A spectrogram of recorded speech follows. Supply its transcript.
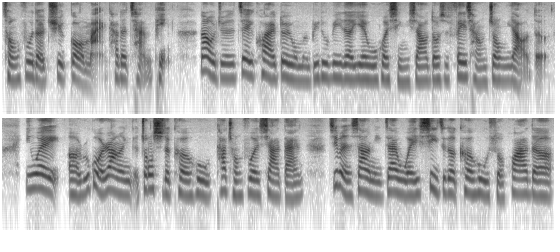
重复的去购买它的产品？那我觉得这一块对于我们 B to B 的业务或行销都是非常重要的，因为呃，如果让忠实的客户他重复的下单，基本上你在维系这个客户所花的。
